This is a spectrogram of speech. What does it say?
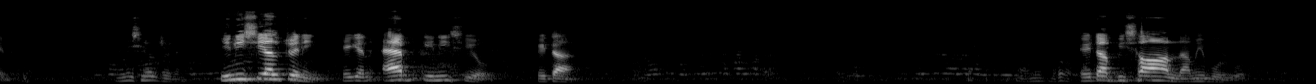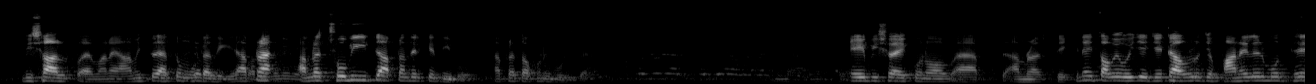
এর। Initial training initial training again ab initio এটা এটা বিশাল আমি বলব বিশাল মানে আমি তো এত মোটা দিকে আপনার আমরা ছবিটা আপনাদেরকে দিব আপনারা তখনই বুঝবেন এই বিষয়ে কোনো আমরা দেখি নাই তবে ওই যে যেটা হলো যে ফানেলের মধ্যে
